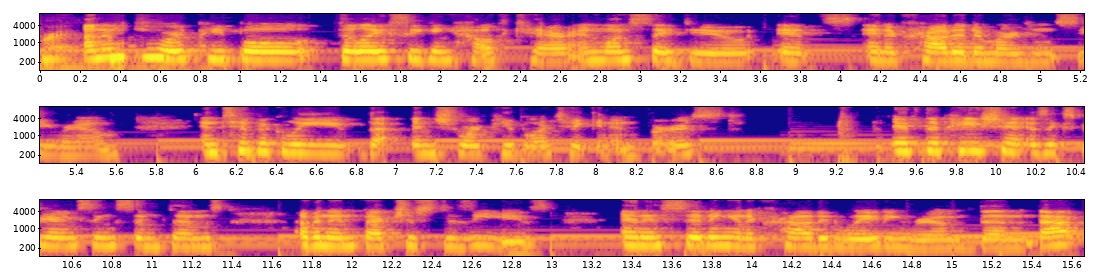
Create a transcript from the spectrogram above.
Right. Uninsured people delay seeking health care, and once they do, it's in a crowded emergency room. And typically, the insured people are taken in first. If the patient is experiencing symptoms of an infectious disease and is sitting in a crowded waiting room, then that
